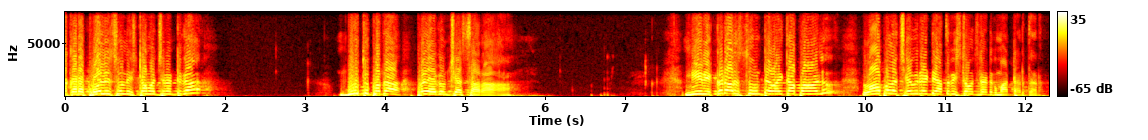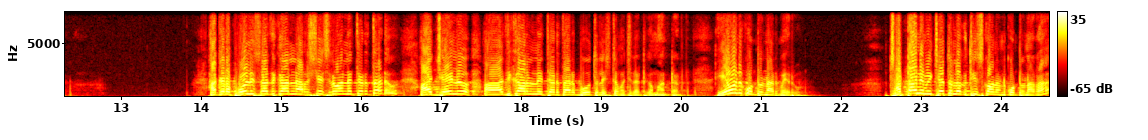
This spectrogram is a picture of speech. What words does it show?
అక్కడ పోలీసులను ఇష్టం వచ్చినట్టుగా బూతు పద ప్రయోగం చేస్తారా? మీరు ఎక్కడ అరుస్తూ ఉంటే వైకాపా వాళ్ళు లోపల చెవిరెడ్డి అతను ఇష్టం వచ్చినట్టుగా మాట్లాడతారు. అక్కడ పోలీసు అధికారులను అరెస్ట్ చేసిన వాళ్ళని తిడతాడు ఆ జైలు ఆ అధికారులని తిడతారు బూతులు ఇష్టం వచ్చినట్టుగా మాట్లాడతారు. ఏమనుకుంటున్నారు మీరు? చట్టాన్ని మీ చేతుల్లోకి తీసుకోవాలనుకుంటున్నారా?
